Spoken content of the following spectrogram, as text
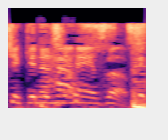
chick in the house. hands up.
